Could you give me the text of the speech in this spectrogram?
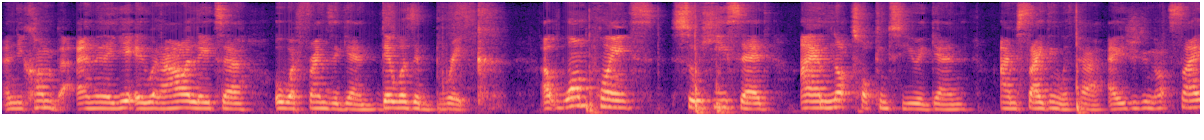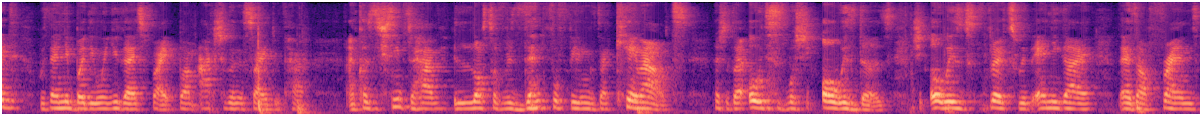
and you come back, and then a year, an hour later, oh, we're friends again. There was a break. At one point, So-hee said, I am not talking to you again. I'm siding with her. I usually do not side with anybody when you guys fight, but I'm actually going to side with her. And because she seems to have a lot of resentful feelings that came out, that she's like, oh, this is what she always does. She always flirts with any guy that is our friends.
